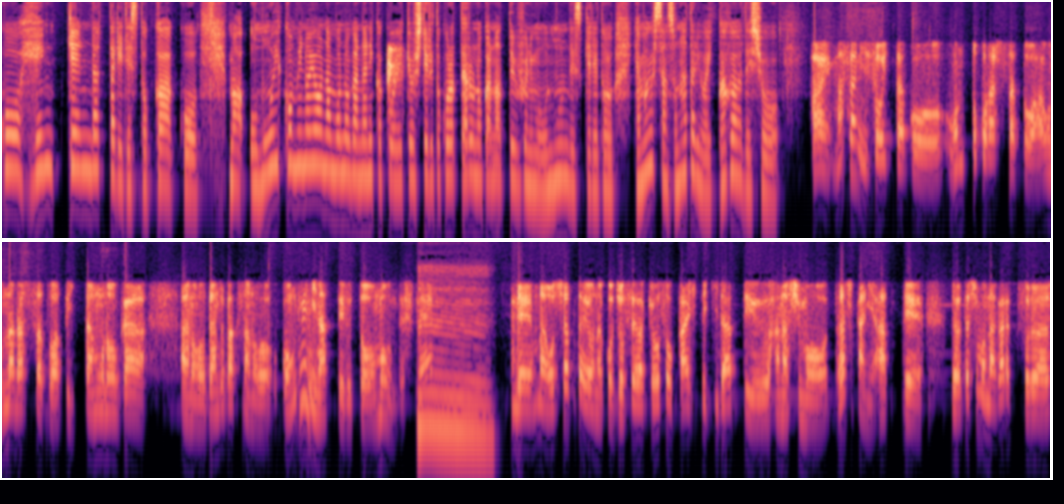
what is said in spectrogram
こう偏見だったりですとか、こう、まあ思い込みのようなものが何かこう影響しているところってあるのかなというふうにも思うんですけれど、山口さんそのあたりはいかがでしょう？はい、まさにそういったこう男らしさとは女らしさとはといったものがあの男女格差の根源になっていると思うんですね。で、まあ、おっしゃったようなこう女性は競争回避的だっていう話も確かにあってで私も長らくそれは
